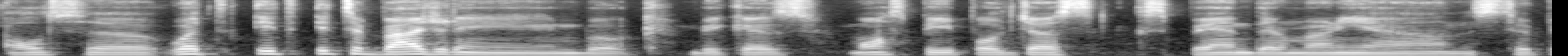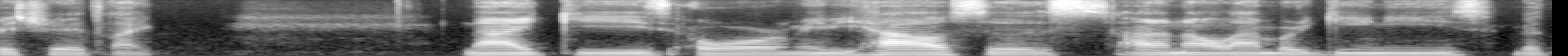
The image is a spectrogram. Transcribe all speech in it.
also what it, it's a budgeting book because most people just spend their money on stupid shit like nikes or maybe houses. I don't know lamborghinis but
